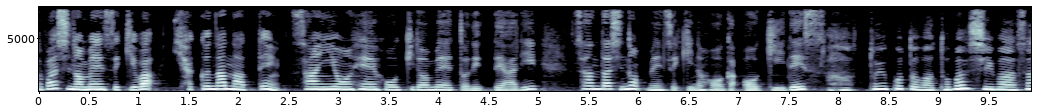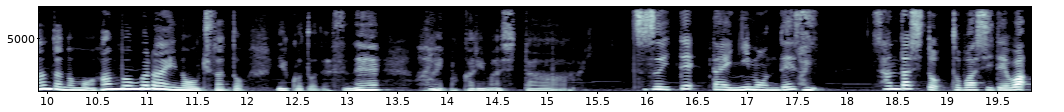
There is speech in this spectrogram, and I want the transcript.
鳥羽市の面積は107.34平方キロメートルであり三田市の面積の方が大きいです。あということは鳥羽市は三田のもう半分ぐらいの大きさということですね。はいわ、はい、かりました。続いて第2問です、はい三田市と鳥羽市では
